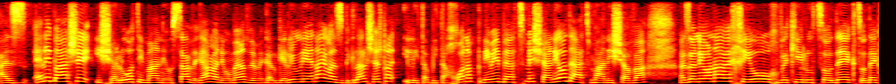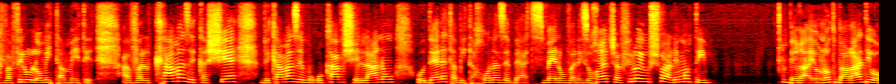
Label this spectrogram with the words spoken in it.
אז אין לי בעיה שישאלו אותי מה אני עושה, וגם אני אומרת ומגלגלים לי עיניים, אז בגלל שיש לי את הביטחון הפנימי בעצמי, שאני יודעת מה אני שווה, אז אני עונה בחיוך, וכאילו צודק, צודק, ואפילו לא מתעמתת. אבל כמה זה קשה, וכמה זה מורכב שלנו עוד אין את הביטחון הזה בעצמנו, ואני זוכרת שאפילו היו שואלים אותי, בראיונות ברדיו,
